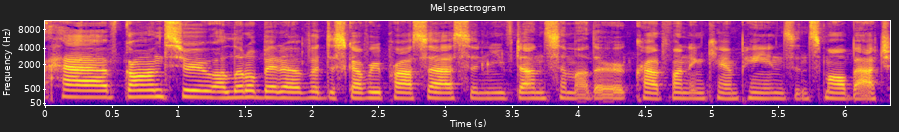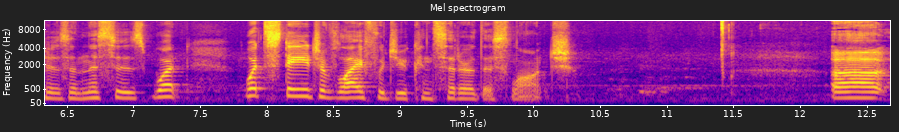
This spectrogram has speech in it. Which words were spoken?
have gone through a little bit of a discovery process, and you've done some other crowdfunding campaigns in small batches. And this is what what stage of life would you consider this launch? Uh,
